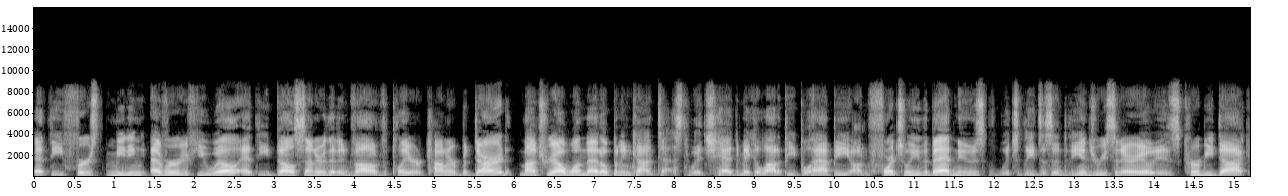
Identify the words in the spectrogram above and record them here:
at the first meeting ever, if you will, at the Bell Center that involved player Connor Bedard. Montreal won that opening contest, which had to make a lot of people happy. Unfortunately, the bad news, which leads us into the injury scenario, is Kirby Dach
